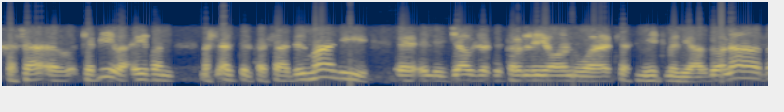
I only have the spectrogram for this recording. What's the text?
خسائر كبيرة. أيضا مسألة الفساد المالي اللي تجاوزت تريليون و300 مليار دولار.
